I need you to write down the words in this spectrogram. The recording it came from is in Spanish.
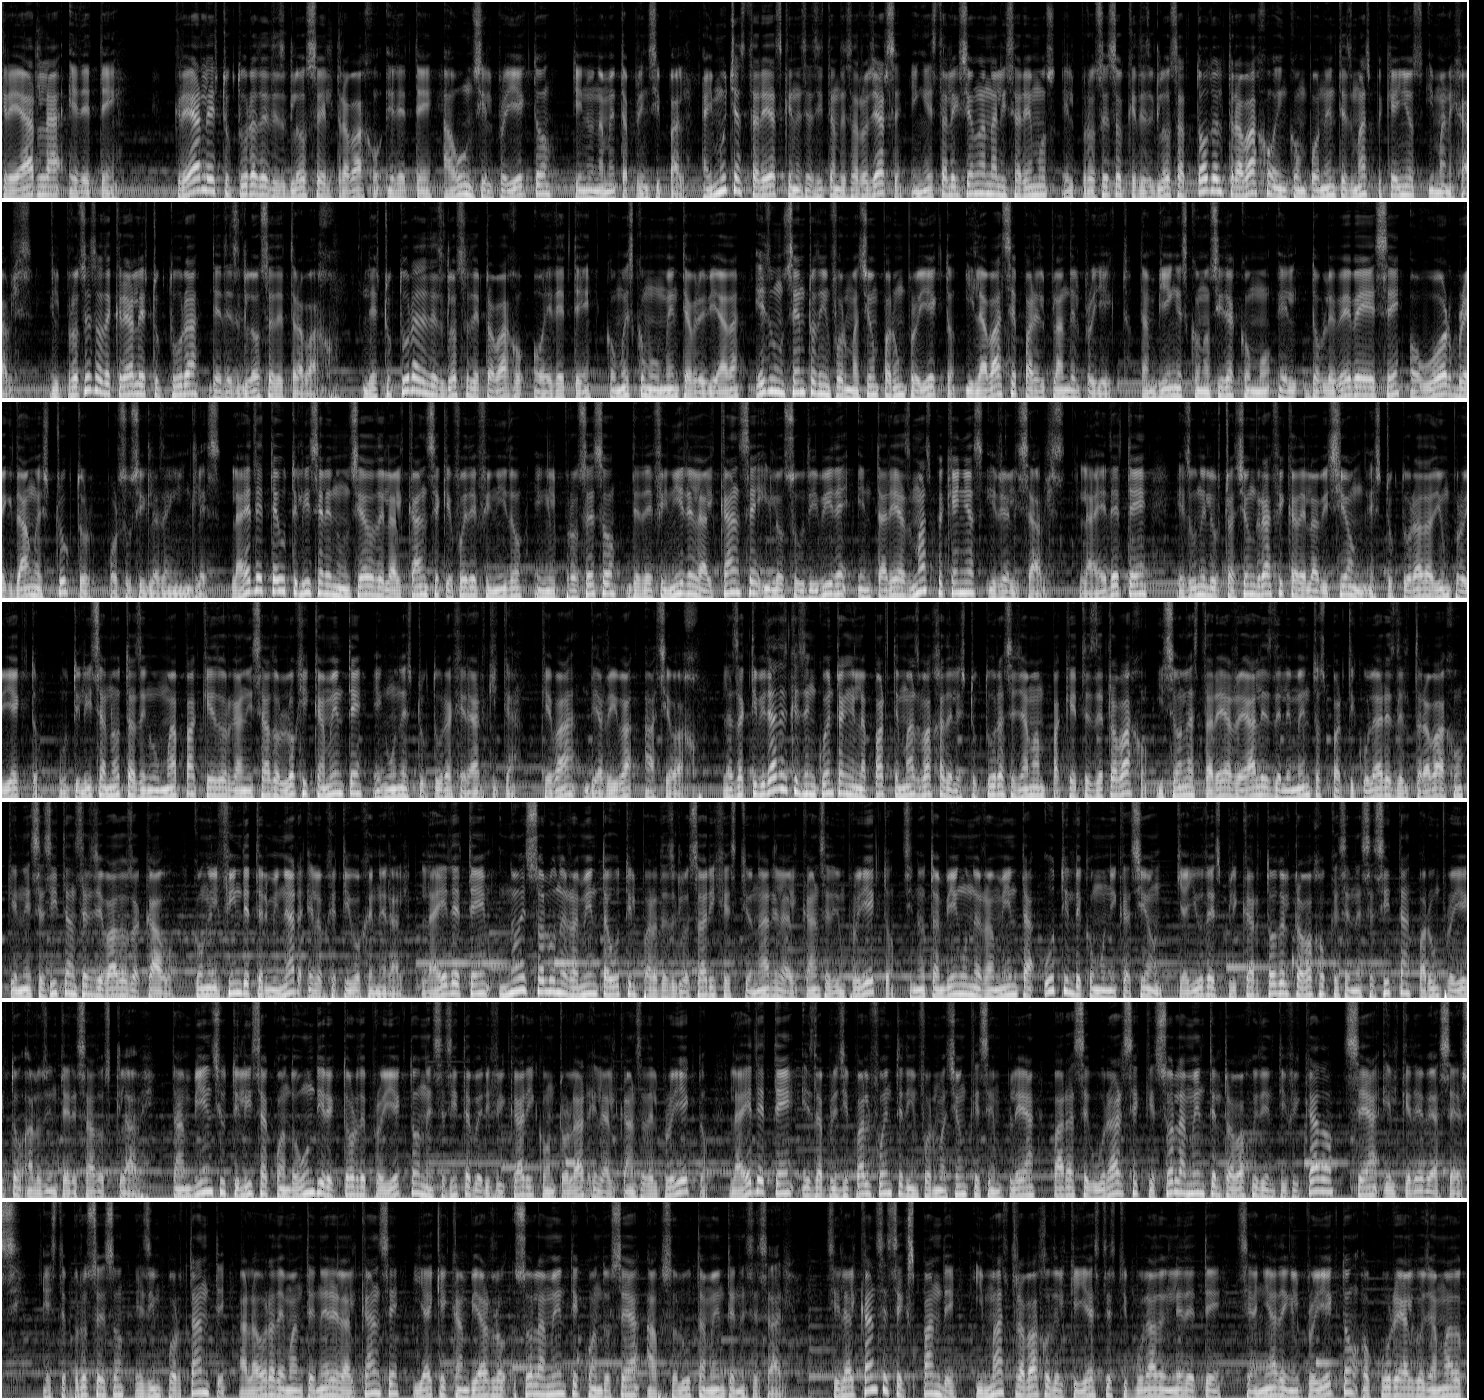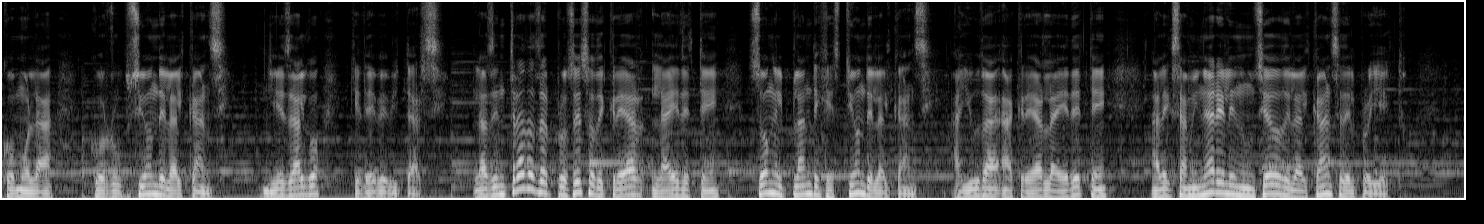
Crear la EDT. Crear la estructura de desglose del trabajo EDT, aun si el proyecto tiene una meta principal. Hay muchas tareas que necesitan desarrollarse. En esta lección analizaremos el proceso que desglosa todo el trabajo en componentes más pequeños y manejables. El proceso de crear la estructura de desglose de trabajo. La estructura de desglose de trabajo o EDT, como es comúnmente abreviada, es un centro de información para un proyecto y la base para el plan del proyecto. También es conocida como el WBS o Work Breakdown Structure por sus siglas en inglés. La EDT utiliza el enunciado del alcance que fue definido en el proceso de definir el alcance y lo subdivide en tareas más pequeñas y realizables. La EDT es una ilustración gráfica de la visión estructurada de un proyecto. Utiliza notas en un mapa que es organizado lógicamente en una estructura jerárquica, que va de arriba hacia abajo. Las actividades que se encuentran en la parte más baja de la estructura se llaman paquetes de trabajo y son las tareas reales de elementos particulares del trabajo que necesitan ser llevados a cabo con el fin de terminar el objetivo general. La EDT no es solo una herramienta útil para desglosar y gestionar el alcance de un proyecto, sino también una herramienta útil de comunicación que ayuda a explicar todo el trabajo que se necesita para un proyecto a los interesados clave. También se utiliza cuando un director de proyecto necesita verificar y controlar alcance del proyecto. La EDT es la principal fuente de información que se emplea para asegurarse que solamente el trabajo identificado sea el que debe hacerse. Este proceso es importante a la hora de mantener el alcance y hay que cambiarlo solamente cuando sea absolutamente necesario. Si el alcance se expande y más trabajo del que ya esté estipulado en el EDT se añade en el proyecto, ocurre algo llamado como la corrupción del alcance y es algo que debe evitarse. Las entradas al proceso de crear la EDT son el plan de gestión del alcance. Ayuda a crear la EDT al examinar el enunciado del alcance del proyecto,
